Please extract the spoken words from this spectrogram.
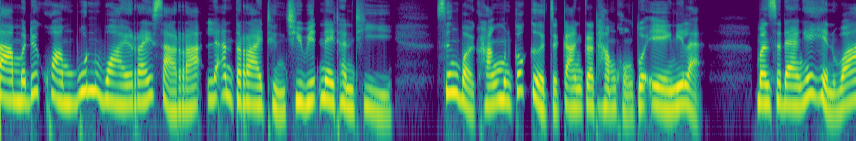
ตามมาด้วยความวุ่นวายไร้สาระ และอันตรายถึงชีวิตในทันที ซึ่งบ่อยครั้งมันก็เกิดจากการกระทำของตัวเองนี่แหละ มันแสดงให้เห็นว่า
